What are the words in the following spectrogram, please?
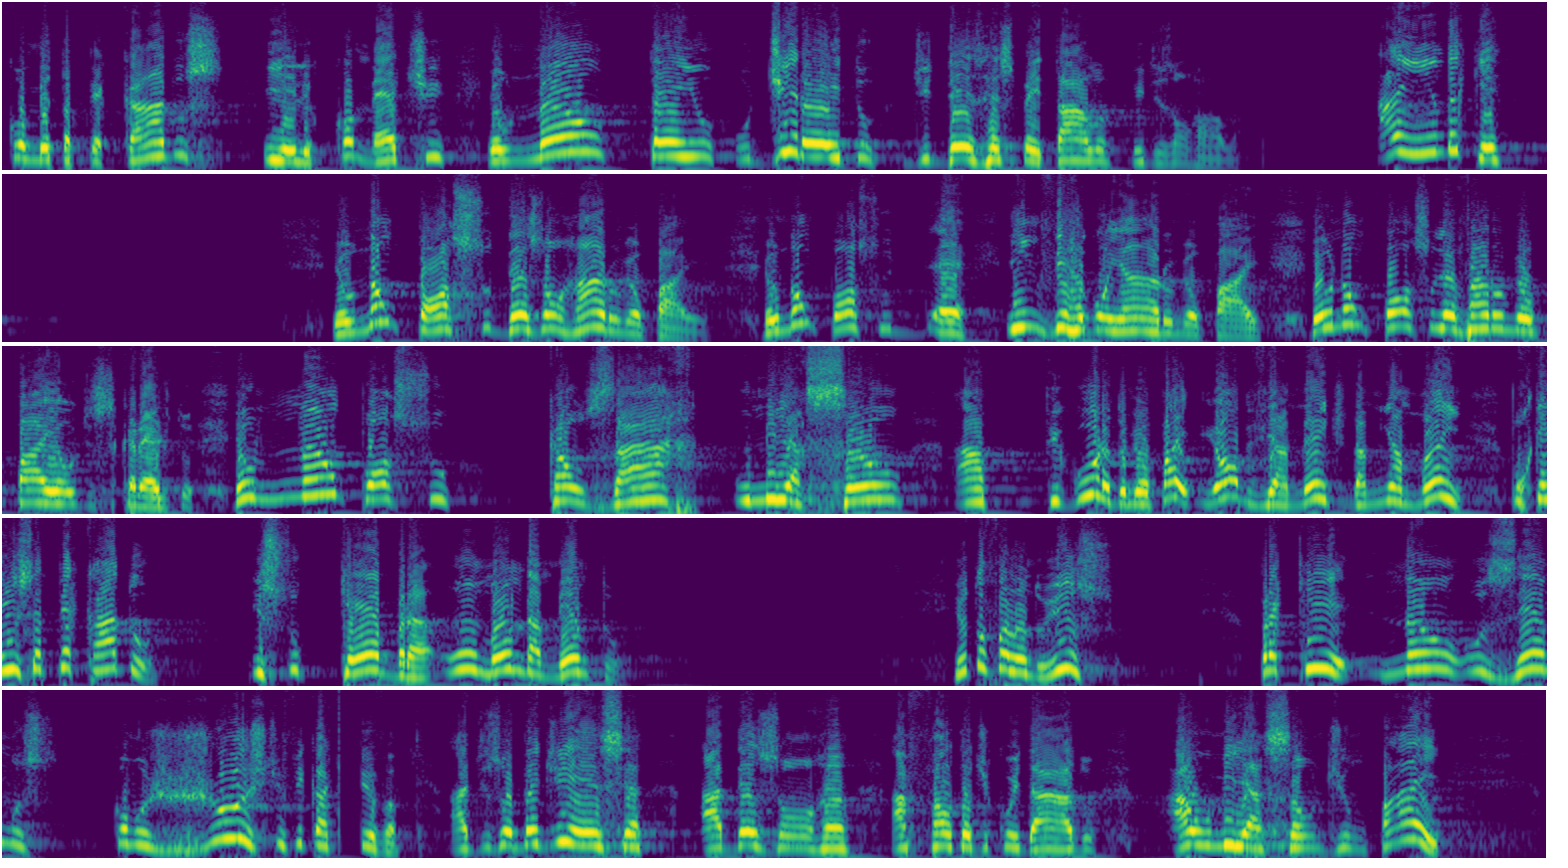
cometa pecados, e ele comete, eu não tenho o direito de desrespeitá-lo e desonrá-lo. Ainda que eu não posso desonrar o meu pai. Eu não posso é, envergonhar o meu pai. Eu não posso levar o meu pai ao descrédito. Eu não posso causar humilhação à figura do meu pai e, obviamente, da minha mãe, porque isso é pecado. Isso quebra um mandamento. Eu estou falando isso para que não usemos como justificativa a desobediência, a desonra, a falta de cuidado, a humilhação de um pai,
